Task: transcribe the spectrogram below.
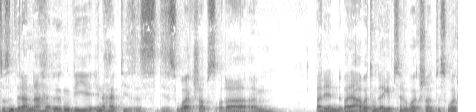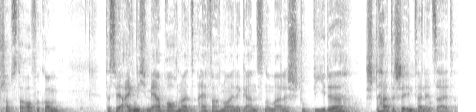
so sind wir dann nachher irgendwie innerhalb dieses, dieses Workshops oder ähm, bei, den, bei der Erarbeitung der Ergebnisse Workshop, des Workshops darauf gekommen, dass wir eigentlich mehr brauchen als einfach nur eine ganz normale, stupide, statische Internetseite.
